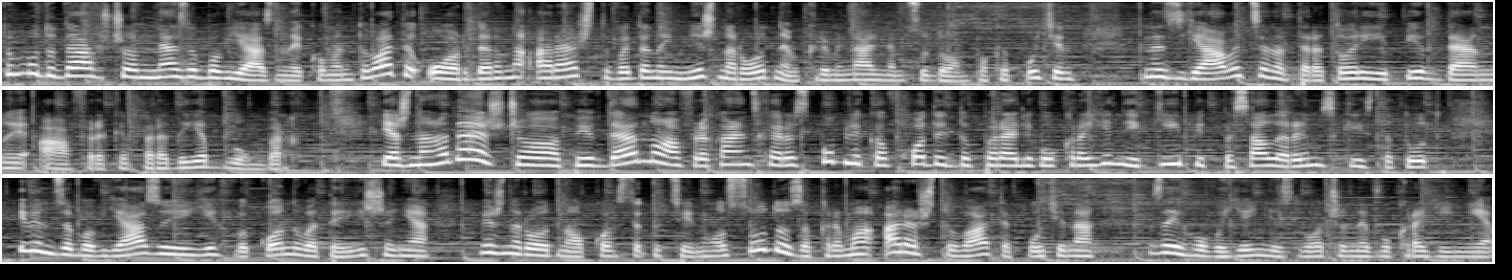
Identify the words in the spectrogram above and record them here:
Тому додав, що не зобов'язаний коментувати ордер на арешт, виданий міжнародним кримінальним судом, поки Путін не з'явиться на території Південної Африки. Передає Блумберг. Я ж нагадаю, що Південно-Африканська Республіка входить до переліку країн, які підписали Римський статут, і він зобов'язує їх виконувати рішення міжнародного конституційного суду, зокрема арештувати Путіна за його воєнні злочини в Україні.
